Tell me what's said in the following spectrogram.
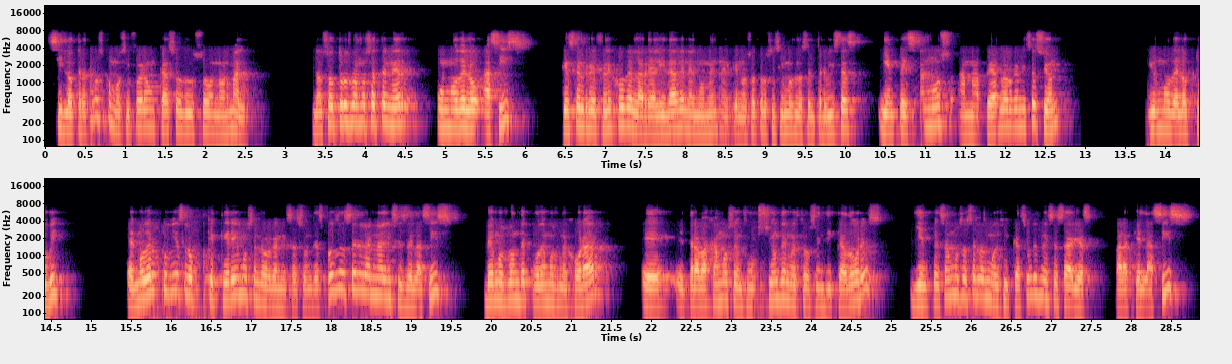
si lo tratamos como si fuera un caso de uso normal, nosotros vamos a tener un modelo ASIS, que es el reflejo de la realidad en el momento en el que nosotros hicimos las entrevistas y empezamos a mapear la organización, y un modelo 2B. El modelo 2B es lo que queremos en la organización. Después de hacer el análisis de la ASIS, vemos dónde podemos mejorar, eh, eh, trabajamos en función de nuestros indicadores y empezamos a hacer las modificaciones necesarias para que la CIS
